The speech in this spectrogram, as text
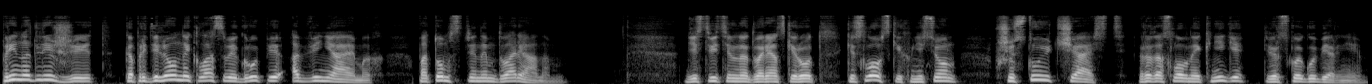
принадлежит к определенной классовой группе обвиняемых, потомственным дворянам. Действительно, дворянский род Кисловских внесен в шестую часть родословной книги Тверской губернии.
